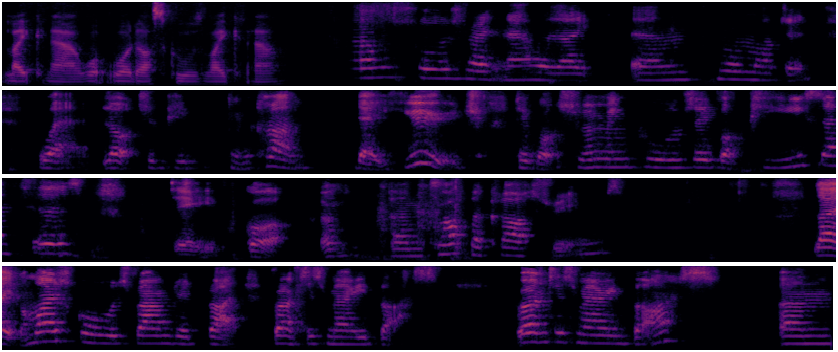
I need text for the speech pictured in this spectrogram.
like now? What what are schools like now? Our schools right now are like um, more modern, where lots of people can come. They're huge. They've got swimming pools. They've got PE centres. They've got um, um, proper classrooms. Like my school was founded by Frances Mary Buss. Frances Mary Buss, um,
